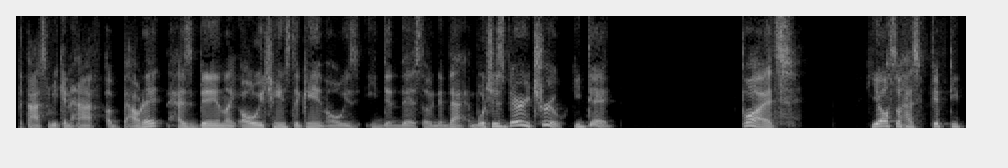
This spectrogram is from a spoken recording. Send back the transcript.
the past week and a half about it has been like, oh, he changed the game. Oh, he's, he did this. Oh, he did that, which is very true. He did. But he also has 50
